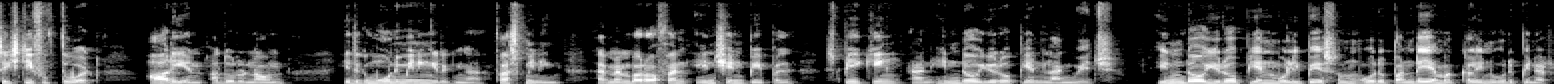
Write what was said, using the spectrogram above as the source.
sixty fifth word Aryan அது ஒரு நவுன் இதுக்கு மூணு மீனிங் இருக்குங்க. First meaning a member of an ancient people speaking and Indo European language Indo European மொழி பேசும் ஒரு பண்டைய மக்களின் உறுப்பினர்.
